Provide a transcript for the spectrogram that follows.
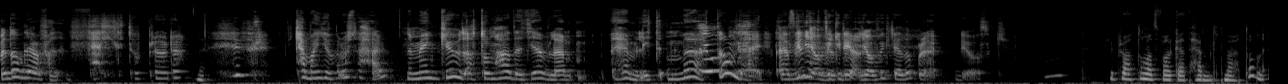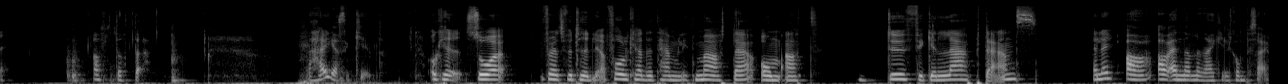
Men de blev i alla fall väldigt upprörda. Hur kan man göra så här? Nej men gud, att de hade ett jävla hemligt möte om det här. Jag fick, jag, fick, re- jag fick reda på det här. Det var så kul. Ska vi prata om att folk har ett hemligt möte om mig? Avsnitt åtta. Det här är ganska kul. Okej, så för att förtydliga. Folk hade ett hemligt möte om att du fick en lapdance. Eller? Ja, av en av mina killkompisar.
